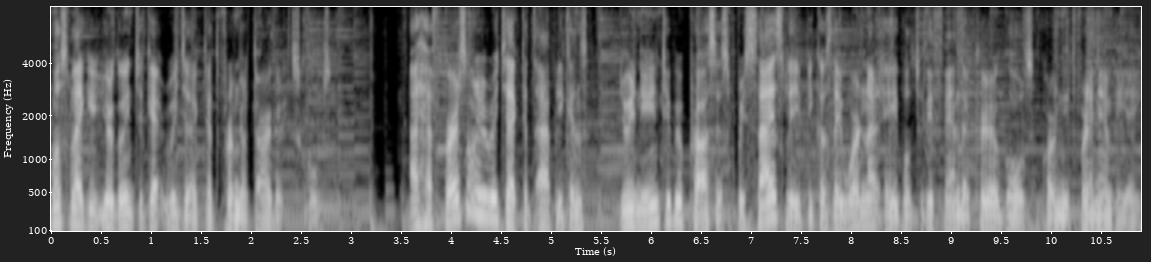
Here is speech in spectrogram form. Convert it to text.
most likely you're going to get rejected from your targeted schools. I have personally rejected applicants during the interview process precisely because they were not able to defend their career goals or need for an MBA.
